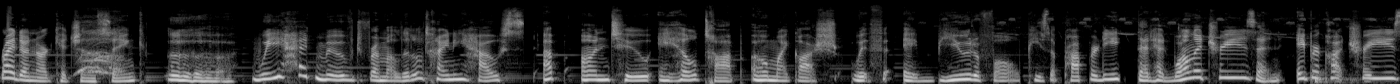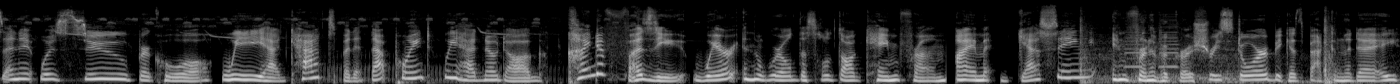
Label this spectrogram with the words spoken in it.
right on our kitchen sink. Ugh. We had moved from a little tiny house up onto a hilltop. Oh my gosh, with a beautiful piece of property that had walnut trees and apricot trees, and it was super cool. We had cats, but at that point, we had no dog kind of fuzzy where in the world this little dog came from. I'm guessing in front of a grocery store because back in the day,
